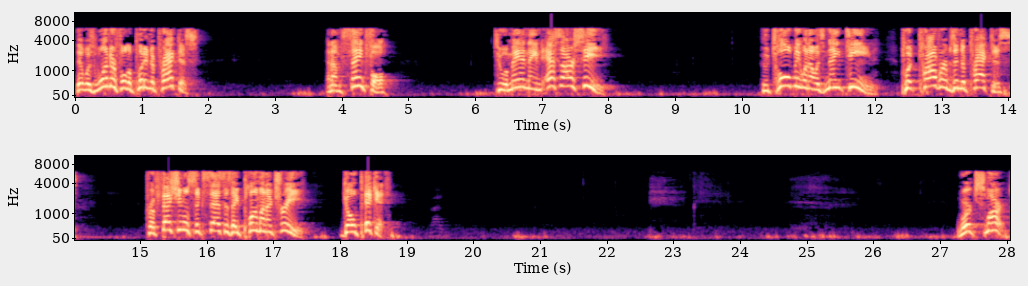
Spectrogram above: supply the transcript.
that was wonderful to put into practice. And I'm thankful to a man named SRC who told me when I was 19, put Proverbs into practice Professional success is a plum on a tree. Go pick it. Work smart.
